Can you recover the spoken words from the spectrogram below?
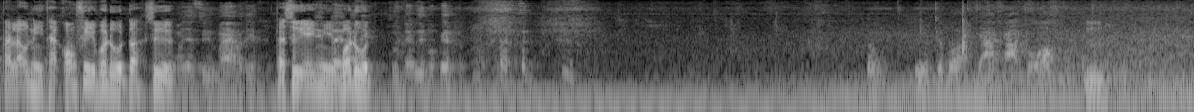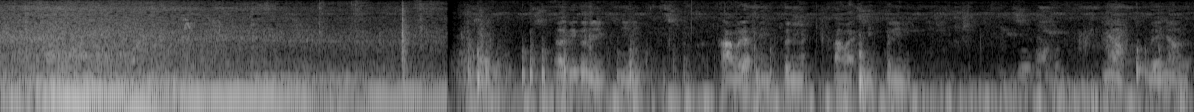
ไปแล้วนี่ถ้าของฟรีบ่ดูดตัวซื้อแต่ซื้อเองนี่บ่ดูด ต้องดูดเฉพาะยากาขออืมเออที่ตัวนี้นี่นี่ข้างไว้เลยนี่ตัวนี้ไหมข้างไว้นี่ตัวนี้นี่เงาเดือยเงาเลย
